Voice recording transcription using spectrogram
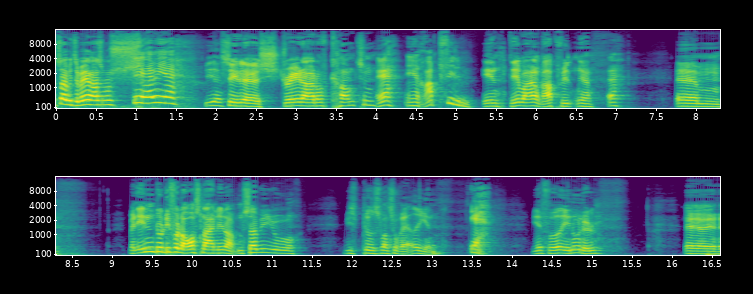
Og så er vi tilbage, Rasmus. Det er vi, ja. Vi har set uh, Straight Out of Compton. Ja, en rapfilm. En, det var en rapfilm, ja. Ja. Øhm, men inden du lige får lov at snakke lidt om den, så er vi jo vi er blevet sponsoreret igen. Ja, Vi har fået endnu en øl. Øh,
